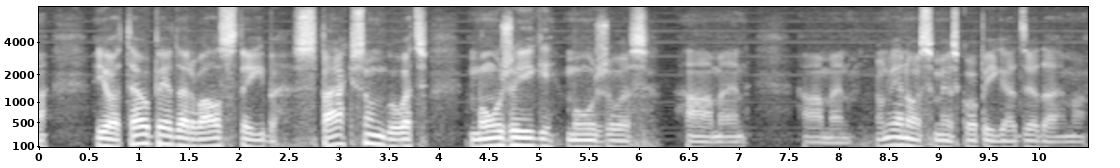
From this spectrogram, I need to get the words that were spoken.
jo tev pieder valstība, spēks un gods mūžīgi mūžos. Āmen. Āmen. Un vienosimies kopīgā dziedājumā.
